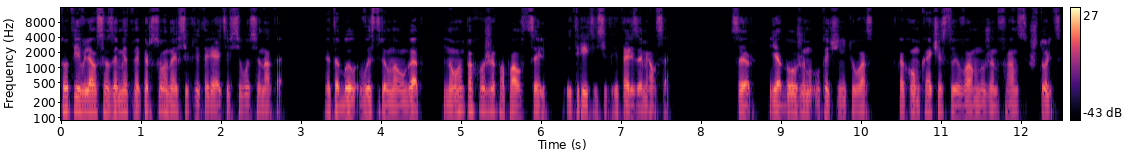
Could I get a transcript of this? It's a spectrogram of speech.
Тот являлся заметной персоной в секретариате всего Сената. Это был выстрел наугад, но он, похоже, попал в цель, и третий секретарь замялся. «Сэр, я должен уточнить у вас, в каком качестве вам нужен Франц Штольц,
